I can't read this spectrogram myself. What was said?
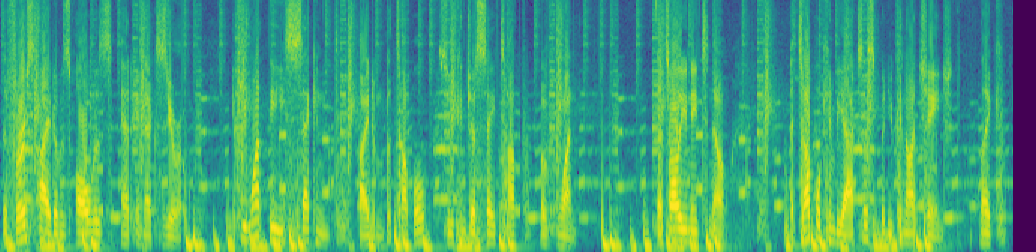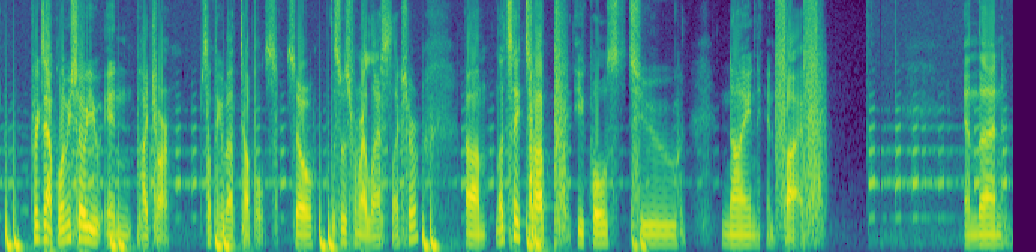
the first item is always at index 0. If you want the second item the tuple, so you can just say tup of 1. That's all you need to know. A tuple can be accessed, but you cannot change. Like, for example, let me show you in PyCharm something about tuples. So this was from our last lecture. Um, let's say tup equals to 9 and 5. And then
